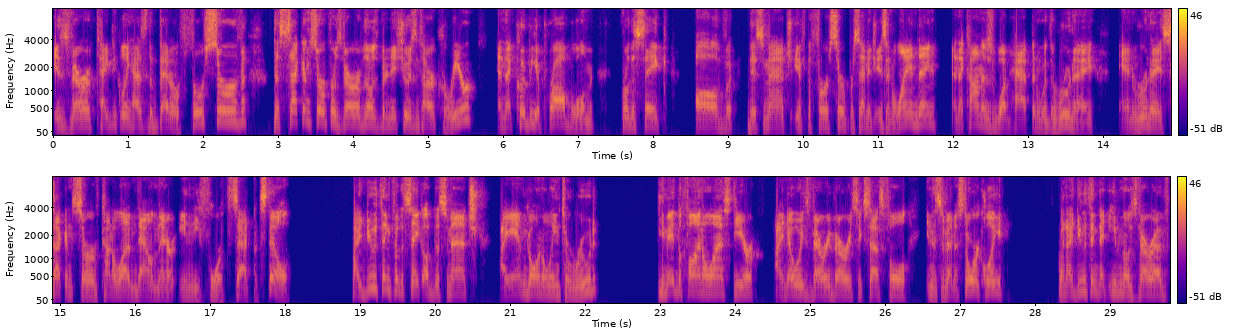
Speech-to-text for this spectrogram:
is Zverev technically has the better first serve. The second serve for Zverev, though, has been an issue his entire career, and that could be a problem for the sake of this match if the first serve percentage isn't landing. And that kind of is what happened with the Rune. And Rune's second serve kind of let him down there in the fourth set. But still, I do think for the sake of this match, I am going to lean to Ruud. He made the final last year. I know he's very, very successful in this event historically. And I do think that even though Zverev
